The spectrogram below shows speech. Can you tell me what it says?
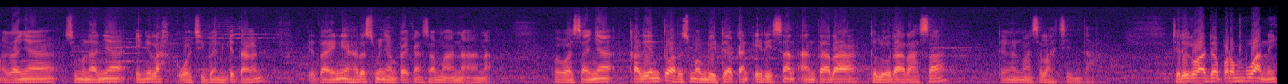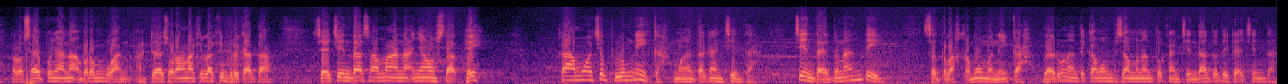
Makanya sebenarnya inilah kewajiban kita kan. Kita ini harus menyampaikan sama anak-anak bahwasanya kalian tuh harus membedakan irisan antara gelora rasa dengan masalah cinta. Jadi kalau ada perempuan nih, kalau saya punya anak perempuan, ada seorang laki-laki berkata, saya cinta sama anaknya Ustadz. Heh, kamu aja belum nikah mengatakan cinta. Cinta itu nanti setelah kamu menikah, baru nanti kamu bisa menentukan cinta atau tidak cinta.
